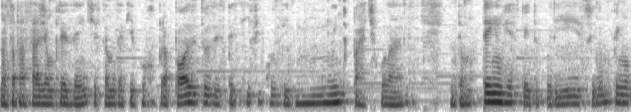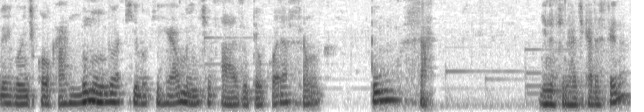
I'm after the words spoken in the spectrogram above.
Nossa passagem é um presente, estamos aqui por propósitos específicos e muito particulares. Então tenham respeito por isso e não tenham vergonha de colocar no mundo aquilo que realmente faz o teu coração pulsar. E no final de cada cena,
